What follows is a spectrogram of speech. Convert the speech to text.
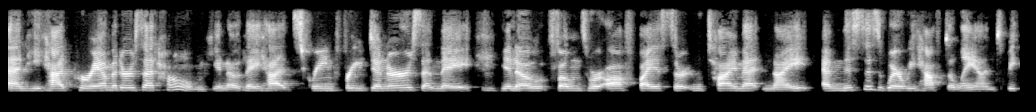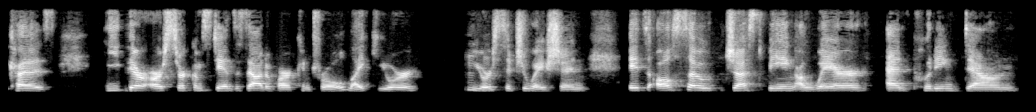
and he had parameters at home you know they mm-hmm. had screen free dinners and they mm-hmm. you know phones were off by a certain time at night and this is where we have to land because there are circumstances out of our control like your mm-hmm. your situation it's also just being aware and putting down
